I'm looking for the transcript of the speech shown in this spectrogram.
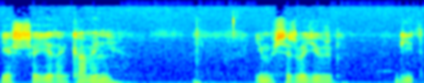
Jeszcze jeden kamień. I myślę, że będzie już git.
